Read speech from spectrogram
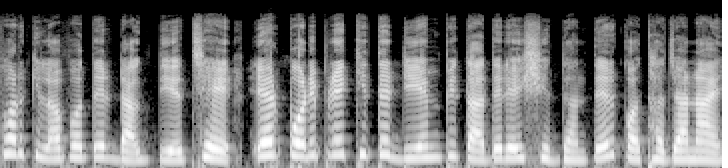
ফর খিলাফতের ডাক দিয়েছে। এর পরিপ্রেক্ষিতে ডিএমপি তাদের এই সিদ্ধান্তের কথা জানায়।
